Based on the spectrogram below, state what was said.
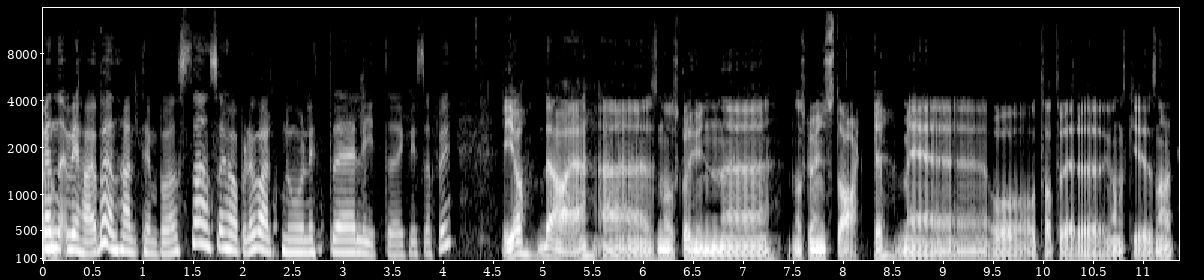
Men vi har jo bare en halvtime på oss, da, så jeg håper du har valgt noe litt lite, Kristoffer. Ja, det har jeg. Eh, Så nå skal hun, eh, nå skal hun starte med å, å tatovere ganske snart.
